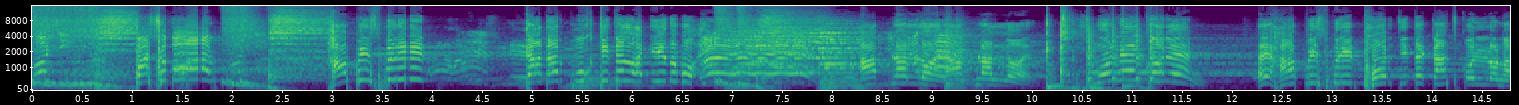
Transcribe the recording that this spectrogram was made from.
four G পাঁচশো পাওয়ার? হাফ স্পিরিট। গাধার মুক্তিতে লাগিয়ে দেবো। আপনার লয় আপনার লয়। মনে করেন এই হাফ স্পিরিট ফোর জিতে কাজ করল না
